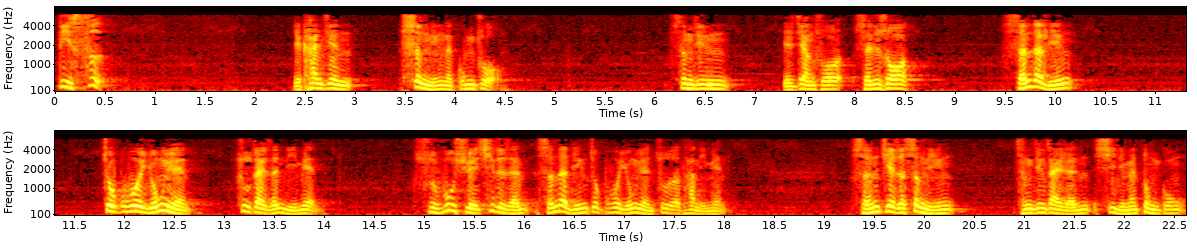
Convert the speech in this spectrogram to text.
第四，也看见圣灵的工作。圣经也这样说：神说，神的灵就不会永远住在人里面。属乎血气的人，神的灵就不会永远住在他里面。神借着圣灵曾经在人心里面动工，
